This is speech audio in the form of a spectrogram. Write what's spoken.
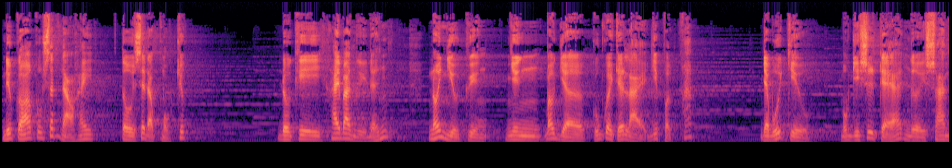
Nếu có cuốn sách nào hay, tôi sẽ đọc một chút. Đôi khi hai ba người đến, nói nhiều chuyện nhưng bao giờ cũng quay trở lại với Phật Pháp. Và buổi chiều, một vị sư trẻ người San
